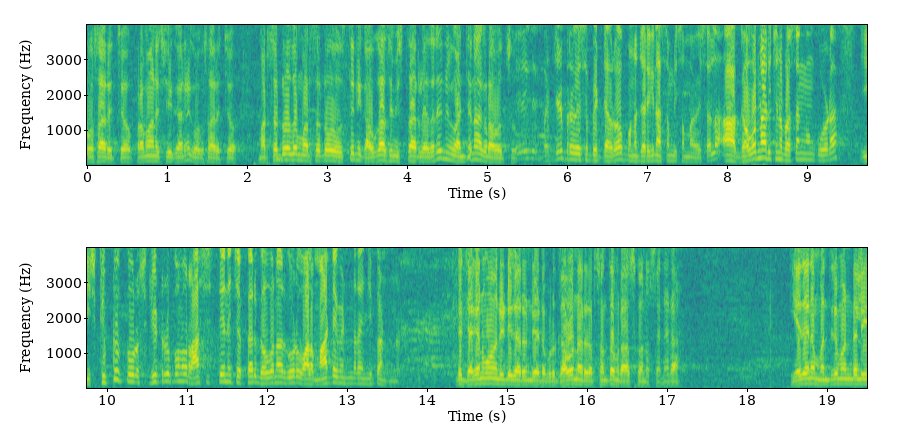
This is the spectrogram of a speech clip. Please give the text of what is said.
ఒకసారి వచ్చావు ప్రమాణ స్వీకారానికి ఒకసారి వచ్చావు. మరుసటి రోజు మరుసటి రోజు వస్తే నీకు అవకాశం ఇస్తారు లేదని నువ్వు అంచనాకు రావచ్చు. బడ్జెట్ ప్రవేశపెట్టారో మొన్న జరిగిన అసెంబ్లీ సమావేశాల్లో ఆ గవర్నర్ ఇచ్చిన ప్రసంగం కూడా ఈ స్క్రిప్ట్ స్క్రిప్ట్ రూపంలో రాసిస్తేనే చెప్పారు గవర్నర్ కూడా వాళ్ళ మాట వింటున్నారని చెప్పి అంటున్నారు. అంటే జగన్మోహన్ రెడ్డి గారు ఉండేటప్పుడు గవర్నర్ గారు సొంతం రాసుకొని వస్తానరా ఏదైనా మంత్రిమండలి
